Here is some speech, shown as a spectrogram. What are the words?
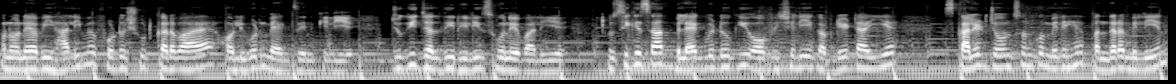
उन्होंने अभी हाल ही में फोटोशूट करवाया है हॉलीवुड मैगजीन के लिए, जो की जल्दी रिलीज़ होने वाली है। उसी के साथ ब्लैक विडो की ऑफिशियली एक अपडेट आई है। स्कारलेट जॉनसन को मिले हैं पंद्रह मिलियन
